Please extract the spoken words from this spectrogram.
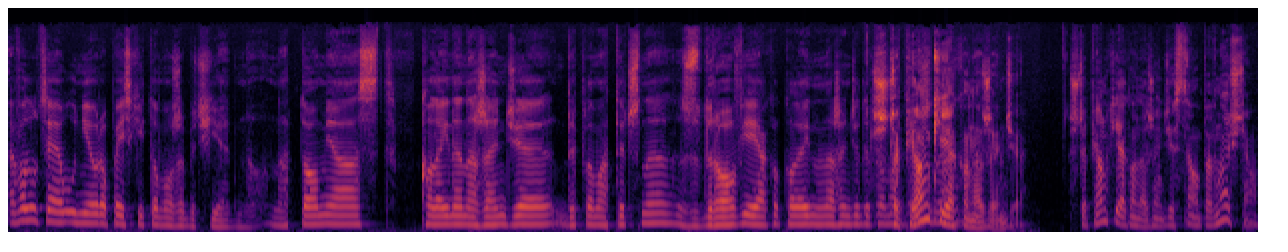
ewolucja Unii Europejskiej to może być jedno. Natomiast kolejne narzędzie dyplomatyczne, zdrowie jako kolejne narzędzie dyplomatyczne. Szczepionki jako narzędzie. Szczepionki jako narzędzie z całą pewnością.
